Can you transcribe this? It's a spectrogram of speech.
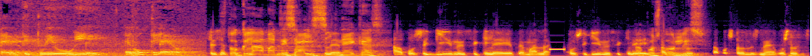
5η του Ιούλη, εγώ κλαίω. Στο κλάμα της άλλης γυναίκας. Από συγκίνηση κλαίει, ρε μαλάκα. Από συγκίνηση κλαίει. Αποστόλης. Αποστόλης, ναι, αποστόλης.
